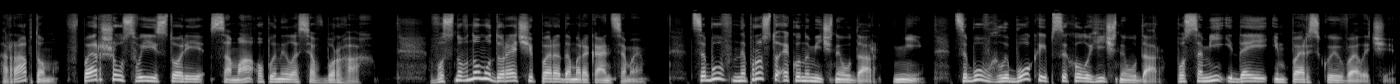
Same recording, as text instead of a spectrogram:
раптом вперше у своїй історії сама опинилася в боргах. В основному, до речі, перед американцями. Це був не просто економічний удар, ні. Це був глибокий психологічний удар по самій ідеї імперської величі.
